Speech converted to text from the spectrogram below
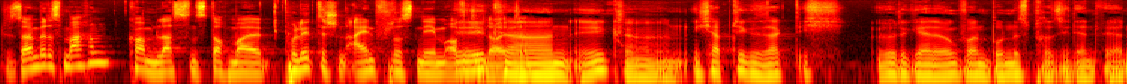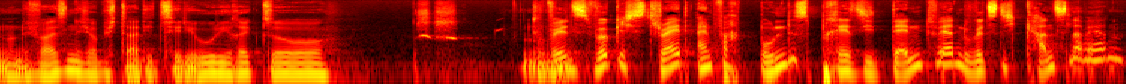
sollen wir das machen? Komm, lasst uns doch mal politischen Einfluss nehmen auf die Leute. Ilkan, Ilkan. Ich habe dir gesagt, ich würde gerne irgendwann Bundespräsident werden und ich weiß nicht, ob ich da die CDU direkt so. Du willst wirklich straight einfach Bundespräsident werden? Du willst nicht Kanzler werden?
